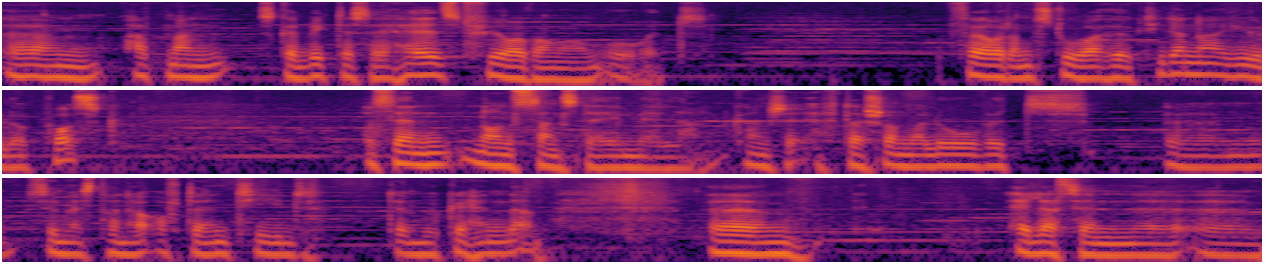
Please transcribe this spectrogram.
um, att man ska bikta sig helst fyra gånger om året. Före de stora högtiderna, jul och påsk. Och sen någonstans däremellan, kanske efter sommarlovet. Um, semestern är ofta en tid där mycket händer. Um, eller sen uh,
